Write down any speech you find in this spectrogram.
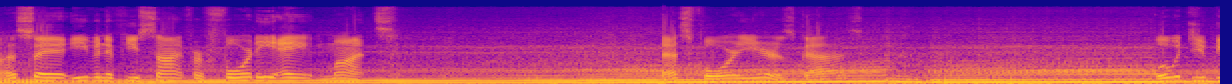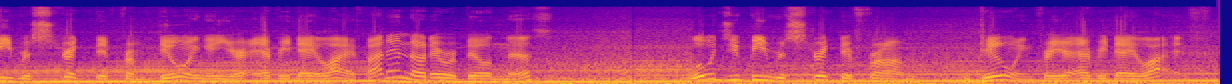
Let's say even if you sign for 48 months, that's four years, guys. What would you be restricted from doing in your everyday life? I didn't know they were building this. What would you be restricted from doing for your everyday life?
